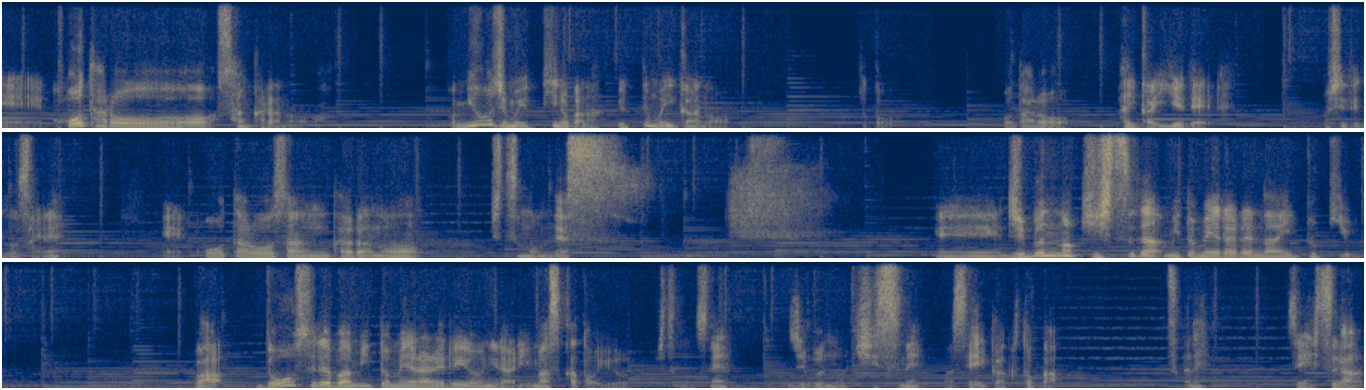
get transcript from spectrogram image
えー、孝太郎さんからの、名字も言っていいのかな？言ってもいいかあの、ちょっと、孝太郎、はいか家で教えてくださいね。えー、孝太郎さんからの質問です。えー自分の気質が認められないときは、どうすれば認められるようになりますかという質問ですね。自分の気質ね、まあ、性格とかですかね。性質が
